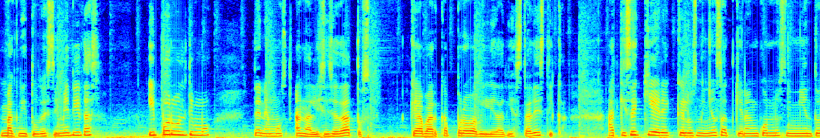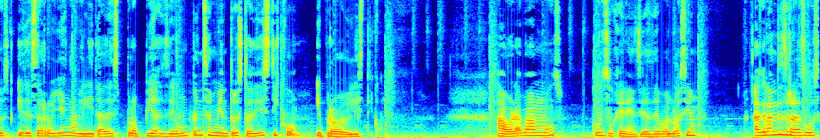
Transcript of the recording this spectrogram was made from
Magnitudes y medidas. Y por último, tenemos análisis de datos, que abarca probabilidad y estadística. Aquí se quiere que los niños adquieran conocimientos y desarrollen habilidades propias de un pensamiento estadístico y probabilístico. Ahora vamos con sugerencias de evaluación. A grandes rasgos,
